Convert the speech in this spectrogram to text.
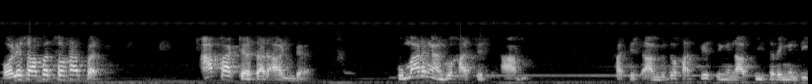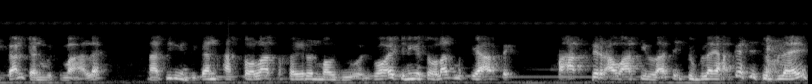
oleh sahabat-sahabat. Apa dasar Anda? Umar nganggu hadis am. Hadis am itu hadis yang Nabi sering ngendikan dan mujma'alah Nabi ngendikan as-salat khairun maudhu'un. Pokoke jenenge salat mesti apik. Fa'aksir awatillah, sik jumlahe akeh, sik jumlahe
